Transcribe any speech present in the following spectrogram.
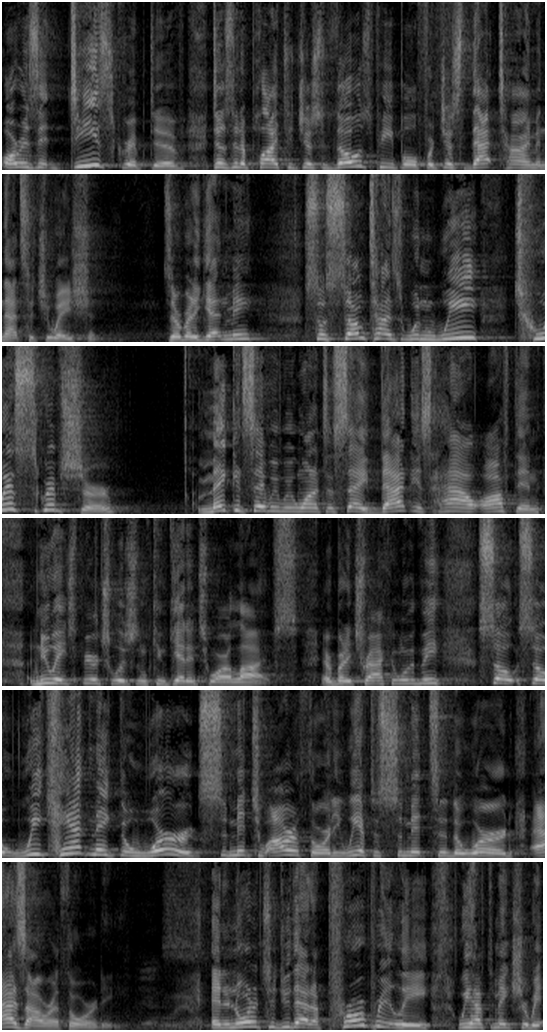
or is it descriptive? Does it apply to just those people for just that time in that situation? Is everybody getting me? So sometimes when we twist scripture, make it say what we want it to say, that is how often New Age spiritualism can get into our lives. Everybody tracking with me? So, so we can't make the word submit to our authority. We have to submit to the word as our authority. And in order to do that appropriately, we have to make sure we're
